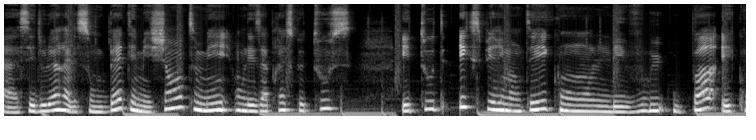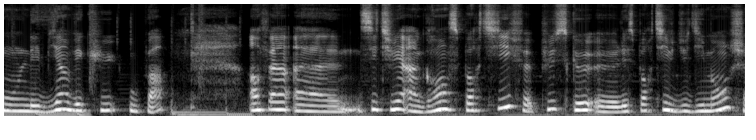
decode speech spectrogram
Euh, ces douleurs, elles sont bêtes et méchantes, mais on les a presque tous et toutes expérimentées, qu'on l'ait voulu ou pas, et qu'on l'ait bien vécu ou pas. Enfin, euh, si tu es un grand sportif, plus que euh, les sportifs du dimanche,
